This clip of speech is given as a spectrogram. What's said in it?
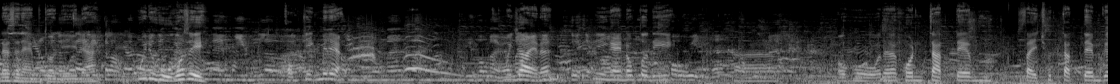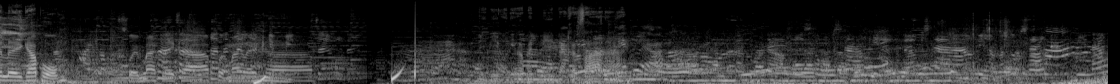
ได้แสดงเป็นตัวนี้นะอุ้ยดูหูเขาสิ ของจริงไหมเนี่ย ไม่ใช่นะ นี่ไงนกตัวนี้ โอ้โห แต่ละคนจัดเต็มใส่ชุดจัดเต็มกันเลยครับผม สวยมากเลยครับสวยมากเลยครับนี่พี่คนนี้ก็เป็นมีนากาซ่านะมีนั่ง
